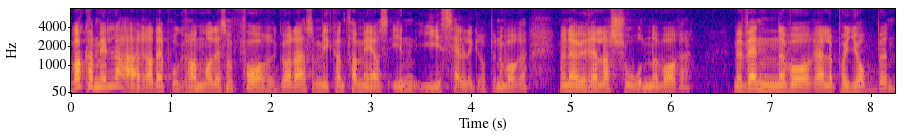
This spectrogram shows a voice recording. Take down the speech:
Hva kan vi lære av det programmet og det som foregår der, som vi kan ta med oss inn i cellegruppene våre, men også i relasjonene våre, med vennene våre eller på jobben,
